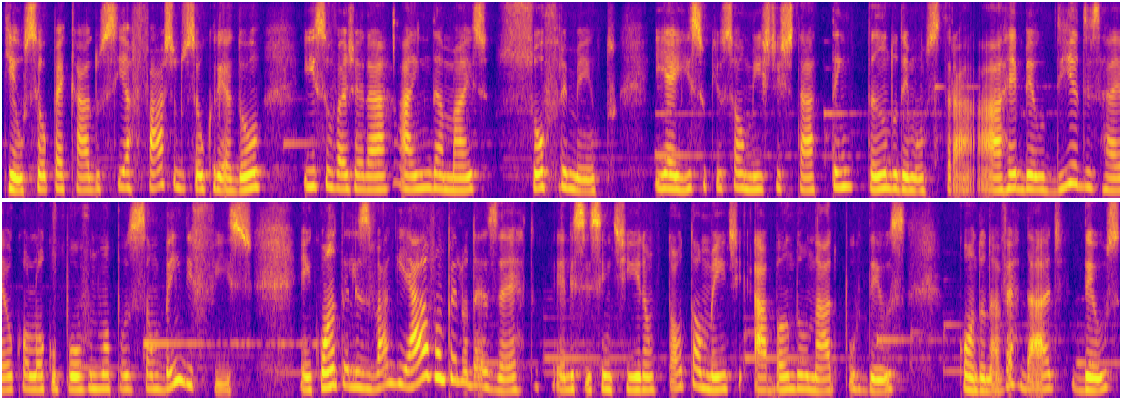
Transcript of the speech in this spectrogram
que o seu pecado se afaste do seu Criador, isso vai gerar ainda mais sofrimento. E é isso que o salmista está tentando demonstrar. A rebeldia de Israel coloca o povo numa posição bem difícil. Enquanto eles vagueavam pelo deserto, eles se sentiram totalmente abandonados por Deus, quando na verdade Deus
